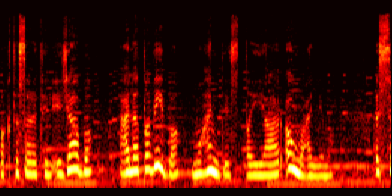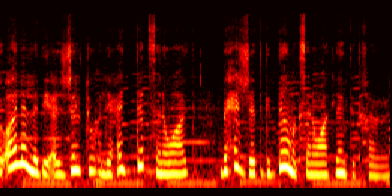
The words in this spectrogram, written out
واقتصرت الإجابة على طبيبة مهندس طيار أو معلمة. السؤال الذي أجلته لعدة سنوات بحجة قدامك سنوات لين تتخرج.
